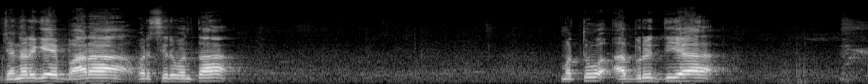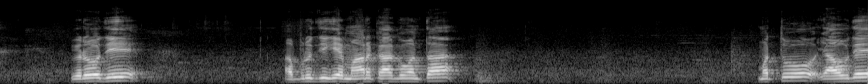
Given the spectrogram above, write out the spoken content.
ಜನರಿಗೆ ಭಾರ ಹೊರಿಸಿರುವಂಥ ಮತ್ತು ಅಭಿವೃದ್ಧಿಯ ವಿರೋಧಿ ಅಭಿವೃದ್ಧಿಗೆ ಮಾರಕ ಆಗುವಂಥ ಮತ್ತು ಯಾವುದೇ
